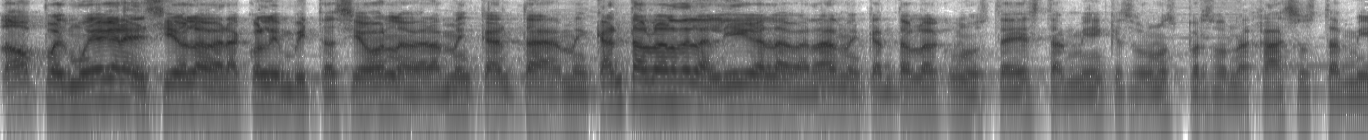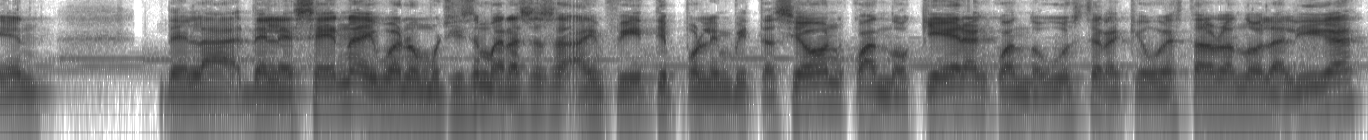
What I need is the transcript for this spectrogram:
No, pues muy agradecido, la verdad, con la invitación. La verdad, me encanta, me encanta hablar de la liga, la verdad, me encanta hablar con ustedes también, que son unos personajazos también de la, de la escena. Y bueno, muchísimas gracias a Infinity por la invitación. Cuando quieran, cuando gusten, aquí voy a estar hablando de la liga.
